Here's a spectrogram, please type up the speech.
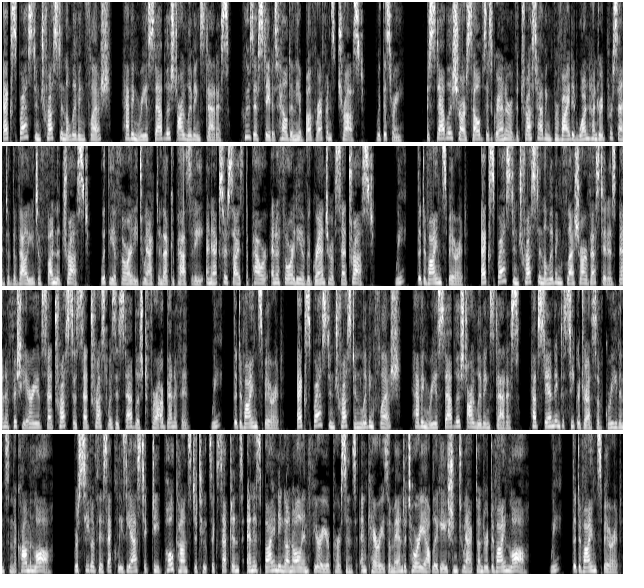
expressed in trust in the living flesh, having re-established our living status, whose estate is held in the above referenced trust, with this re establish ourselves as grantor of the trust having provided 100% of the value to fund the trust, with the authority to act in that capacity and exercise the power and authority of the grantor of said trust. We, the divine spirit, expressed in trust in the living flesh are vested as beneficiary of said trust as said trust was established for our benefit. We, the divine spirit, expressed in trust in living flesh, having re-established our living status, have standing to seek redress of grievance in the common law. Receipt of this ecclesiastic deed poll constitutes acceptance and is binding on all inferior persons and carries a mandatory obligation to act under divine law. We, the divine spirit,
